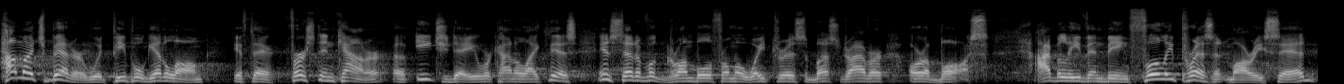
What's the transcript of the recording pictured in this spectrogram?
How much better would people get along if their first encounter of each day were kind of like this instead of a grumble from a waitress, a bus driver, or a boss? I believe in being fully present, Morrie said.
